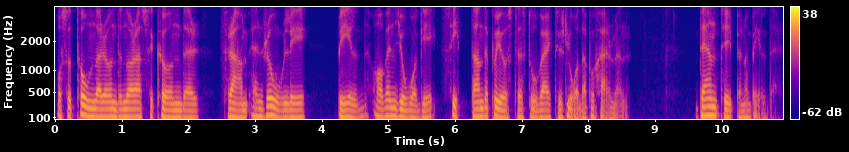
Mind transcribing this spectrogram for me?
och så tonar det under några sekunder fram en rolig bild av en yogi sittande på just en stor verktygslåda på skärmen. Den typen av bilder.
